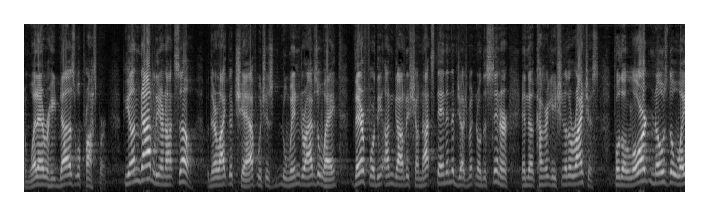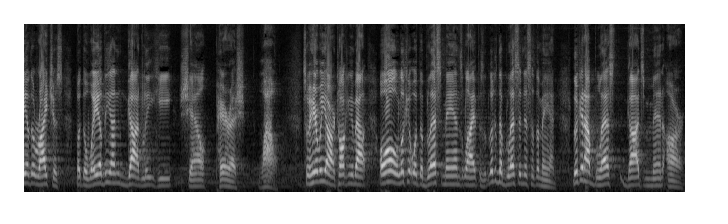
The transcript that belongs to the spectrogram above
and whatever he does will prosper. The ungodly are not so, but they're like the chaff which is the wind drives away. Therefore, the ungodly shall not stand in the judgment, nor the sinner in the congregation of the righteous. For the Lord knows the way of the righteous, but the way of the ungodly he shall perish. Wow. So here we are talking about, oh, look at what the blessed man's life is. Look at the blessedness of the man. Look at how blessed God's men are.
